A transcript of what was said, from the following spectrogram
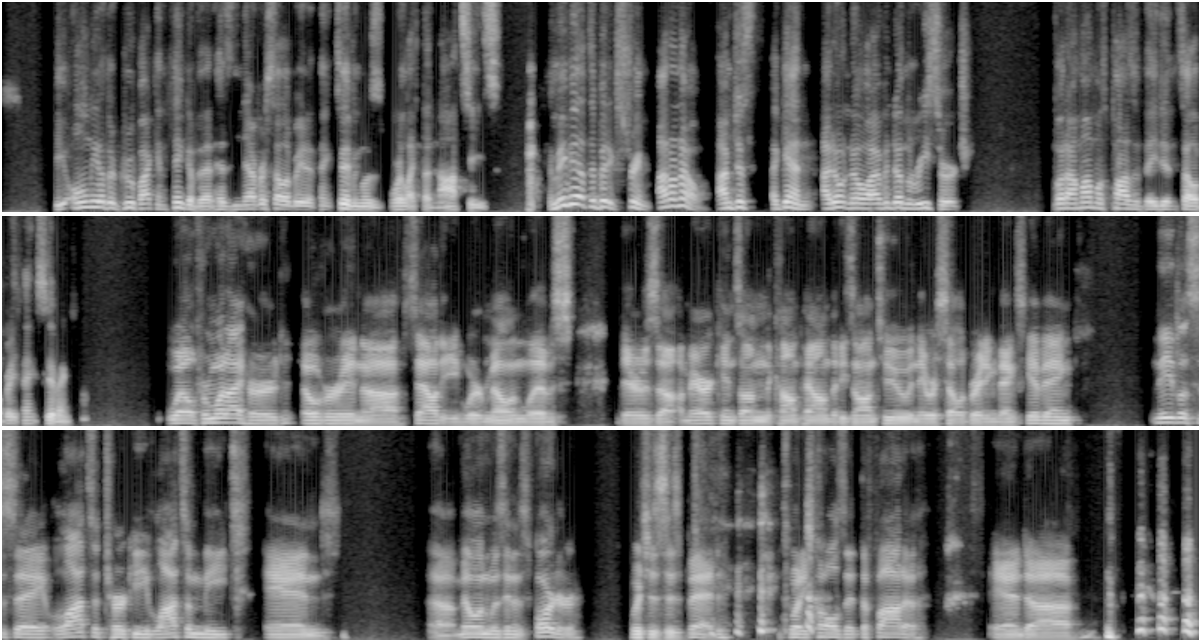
the only other group I can think of that has never celebrated Thanksgiving was were like the Nazis. And maybe that's a bit extreme. I don't know. I'm just, again, I don't know. I haven't done the research, but I'm almost positive they didn't celebrate Thanksgiving. Well, from what I heard over in uh, Saudi, where Melon lives, there's uh, Americans on the compound that he's on too, and they were celebrating Thanksgiving. Needless to say, lots of turkey, lots of meat, and uh, Melon was in his farter, which is his bed. it's what he calls it, the fada. And uh,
